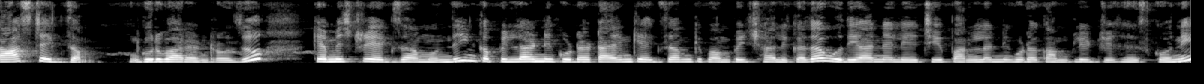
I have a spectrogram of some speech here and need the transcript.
లాస్ట్ ఎగ్జామ్. గురువారం రోజు కెమిస్ట్రీ ఎగ్జామ్ ఉంది. ఇంకా పిల్లాడిని కూడా టైంకి ఎగ్జామ్కి పంపించాలి కదా. ఉదయాన్నే లేచి పనులన్నీ కూడా కంప్లీట్ చేసేసుకొని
